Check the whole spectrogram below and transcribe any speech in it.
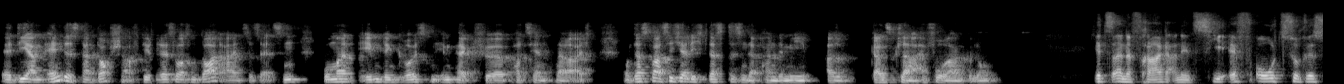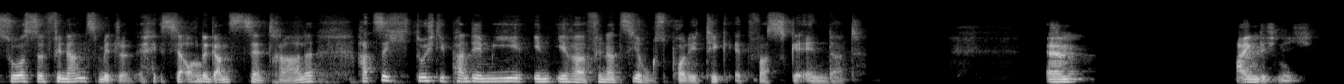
äh, die am Ende es dann doch schafft, die Ressourcen dort einzusetzen, wo man eben den größten Impact für Patienten erreicht. Und das war sicherlich, das ist in der Pandemie, also ganz klar hervorragend gelungen. Jetzt eine Frage an den CFO zur Ressource Finanzmittel. Ist ja auch eine ganz zentrale. Hat sich durch die Pandemie in Ihrer Finanzierungspolitik etwas geändert? Ähm, eigentlich nicht.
